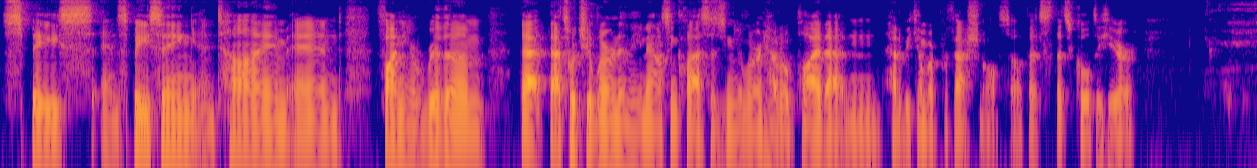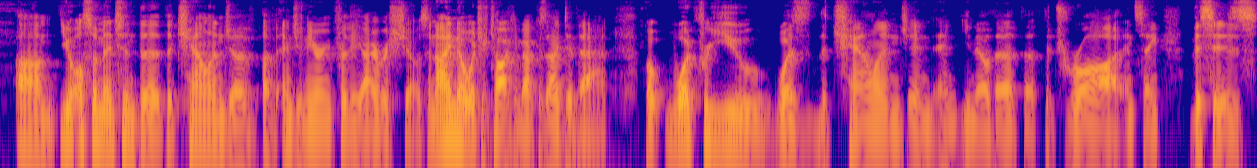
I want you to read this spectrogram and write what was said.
space and spacing and time and finding a rhythm that that's what you learn in the announcing classes and you learn how to apply that and how to become a professional so that's that's cool to hear um, you also mentioned the the challenge of of engineering for the Irish shows, and I know what you're talking about because I did that. But what for you was the challenge and and you know the, the the draw and saying this is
